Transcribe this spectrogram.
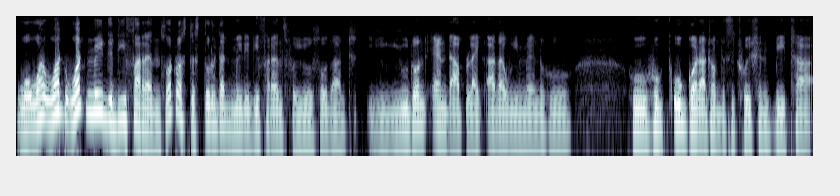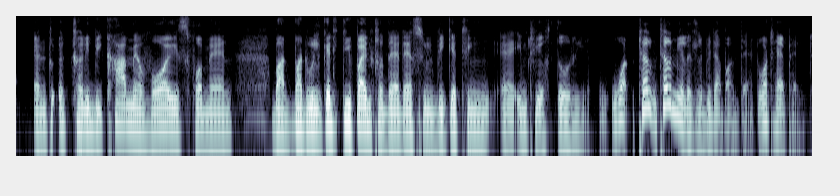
What what what made the difference? What was the story that made the difference for you, so that you don't end up like other women who who who, who got out of the situation bitter and to actually become a voice for men? But but we'll get deeper into that as we'll be getting uh, into your story. What tell tell me a little bit about that. What happened?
